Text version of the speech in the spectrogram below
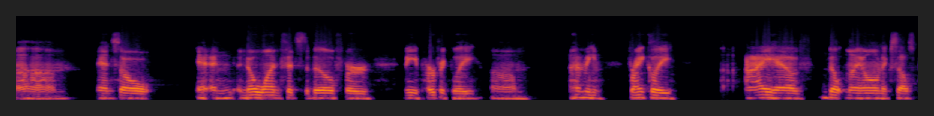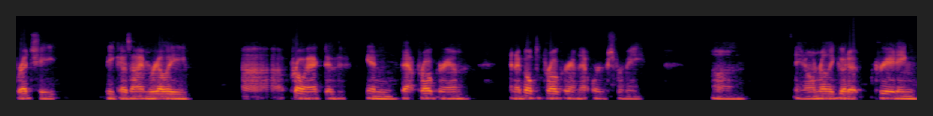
um, and so and, and, no one fits the bill for me perfectly. Um, I mean, frankly, I have built my own Excel spreadsheet because I'm really uh, proactive in that program, and I built a program that works for me. Um, you know, I'm really good at creating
